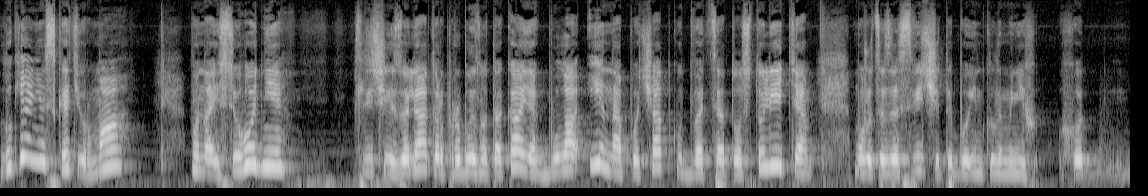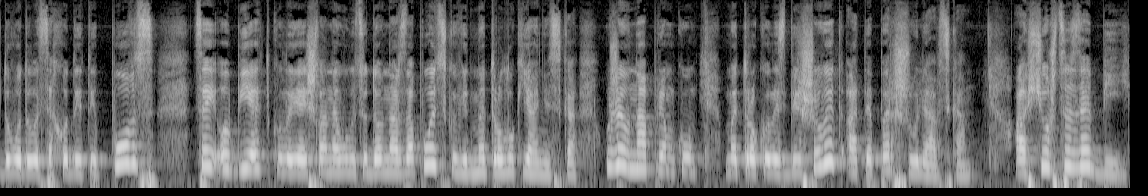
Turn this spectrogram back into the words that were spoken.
Лук'янівська тюрма, вона і сьогодні, слідчий ізолятор, приблизно така, як була і на початку ХХ століття. Можу це засвідчити, бо інколи мені доводилося ходити повз цей об'єкт, коли я йшла на вулицю Довнар-Запольську від метро Лук'янівська, уже в напрямку метро колись більшовик, а тепер Шулявська. А що ж це за бій?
